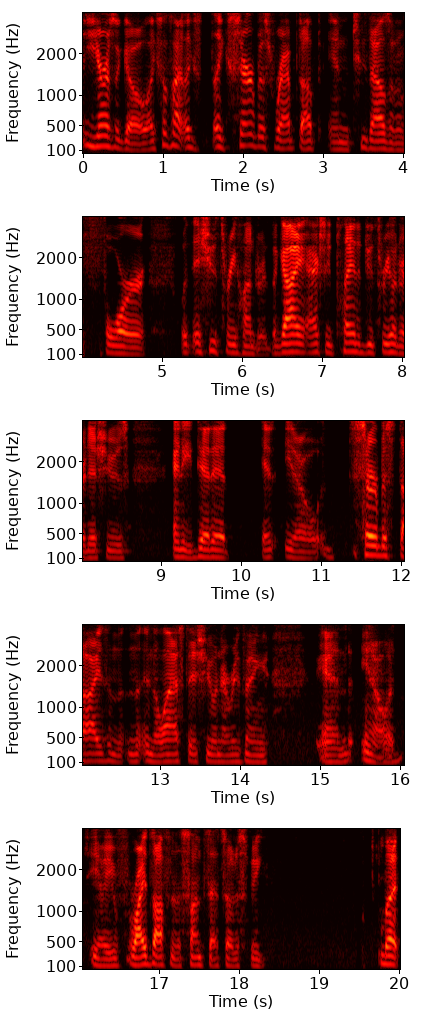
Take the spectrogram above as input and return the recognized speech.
years ago. Like sometimes, like like Cerebus wrapped up in 2004 with issue 300. The guy actually planned to do 300 issues, and he did it. It you know, Cerebus dies in the, in the last issue and everything, and you know, you know, he rides off in the sunset, so to speak. But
